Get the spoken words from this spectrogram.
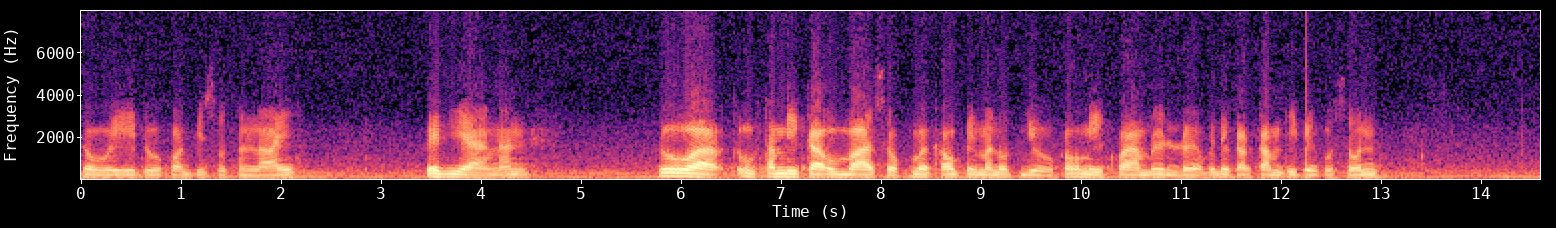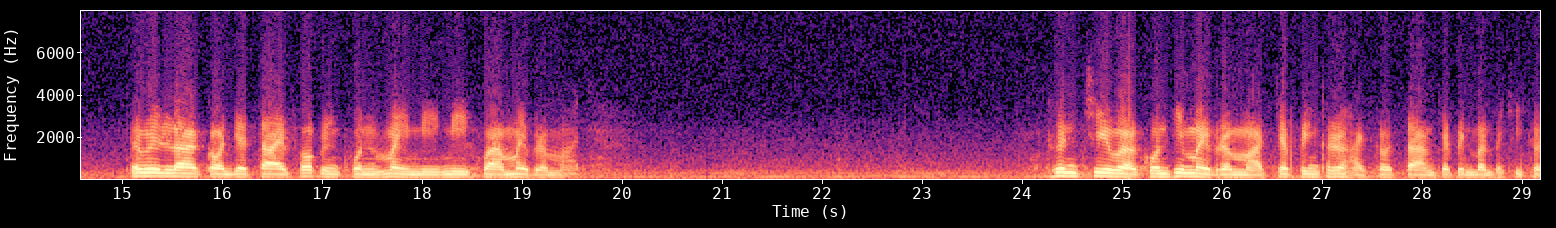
กเวดูก่อนพิสุทธิ์ทั้งหลาย เป็นอย่างนั้น รู้ว่าธรรมิกาอุบาสกเมื่อเขาเป็นมนุษย์อยู่ เขาก็มีความรื่นเริงเป็นด้วยกรรมที่เป็นกุศลแต่เวลาก่อนจะตายเพราะเป็นคนไม่มีมีความไม่ประมาท ขึ้นชื่อว่าคนที่ไม่ประมาทจะเป็นเครือข่ายก็ตาม จะเป็นบรรพชิตก็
